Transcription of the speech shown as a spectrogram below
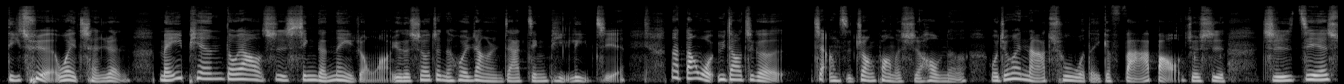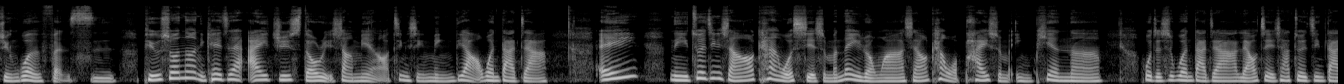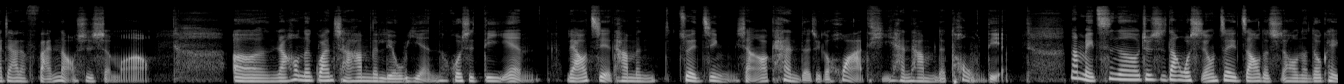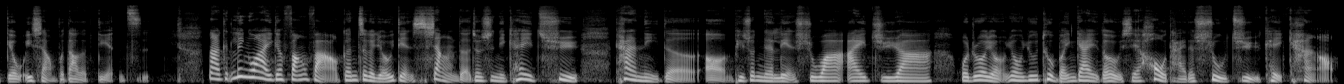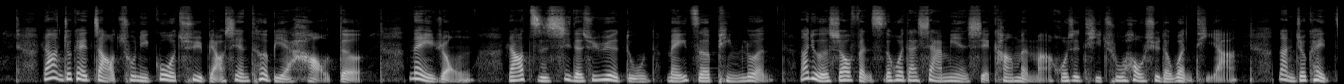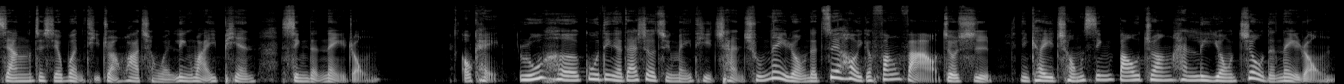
的确，我也承认，每一篇都要是新的内容啊，有的时候真的会让人家精疲力竭。那当我遇到这个。这样子状况的时候呢，我就会拿出我的一个法宝，就是直接询问粉丝。比如说呢，你可以在 IG Story 上面啊进行民调，问大家：诶，你最近想要看我写什么内容啊？想要看我拍什么影片呢？或者是问大家了解一下最近大家的烦恼是什么啊？嗯，然后呢，观察他们的留言或是 DM，了解他们最近想要看的这个话题和他们的痛点。那每次呢，就是当我使用这一招的时候呢，都可以给我意想不到的点子。那另外一个方法，跟这个有一点像的，就是你可以去看你的呃，比如说你的脸书啊、IG 啊，或如果有用 YouTube，应该也都有一些后台的数据可以看哦。然后你就可以找出你过去表现特别好的内容，然后仔细的去阅读每一则评论。然后有的时候粉丝会在下面写 comment 嘛，或是提出后续的问题啊，那你就可以将这些问题转化成为另外一篇新的内容。OK，如何固定的在社群媒体产出内容的最后一个方法，就是你可以重新包装和利用旧的内容。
